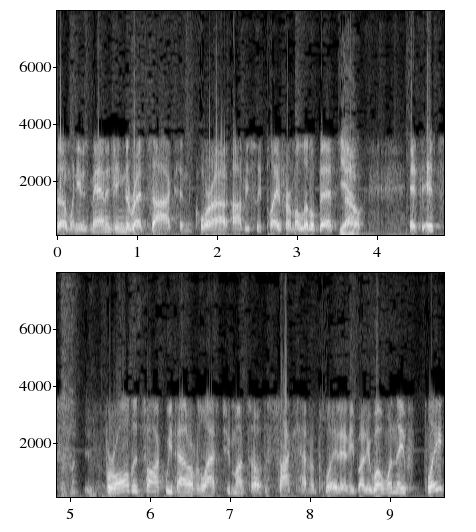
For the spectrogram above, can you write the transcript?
uh, when he was managing the Red Sox, and Cora obviously played for him a little bit. So it, it's for all the talk we've had over the last two months. Oh, the Sox haven't played anybody. Well, when they've played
